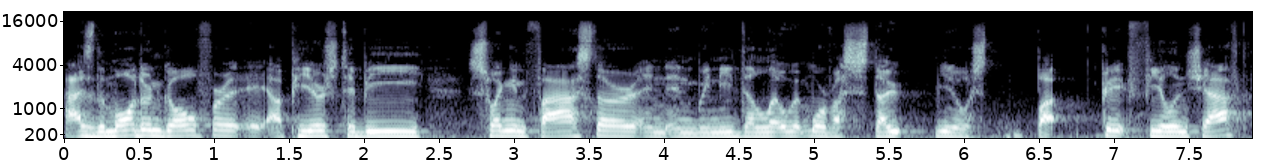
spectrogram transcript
as the modern golfer, it appears to be swinging faster, and, and we need a little bit more of a stout, you know, but great feeling shaft.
